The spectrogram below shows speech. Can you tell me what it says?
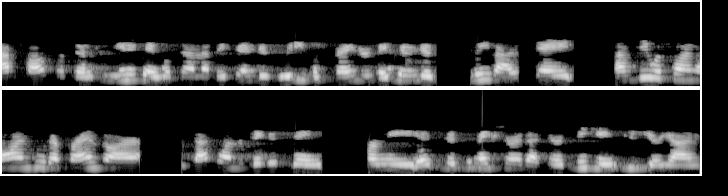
have talks with them, communicate with them that they shouldn't just leave with strangers, they shouldn't just leave out of state, um, see what's going on, who their friends are. That's one of the biggest things for me is just to make sure that you're speaking to your young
